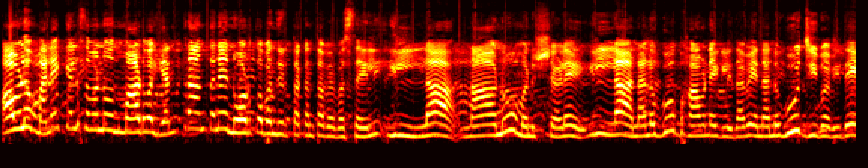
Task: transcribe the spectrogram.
ಅವಳು ಮನೆ ಕೆಲಸವನ್ನು ಒಂದು ಮಾಡುವ ಯಂತ್ರ ಅಂತಾನೆ ನೋಡ್ಕೊ ಬಂದಿರ್ತಕ್ಕಂಥ ವ್ಯವಸ್ಥೆಯಲ್ಲಿ ಇಲ್ಲ, ನಾನು ಮನುಷ್ಯಳೇ, ಇಲ್ಲ, ನನಗೂ ಭಾವನೆಗಳಿದಾವೆ, ನನಗೂ ಜೀವವಿದೆ,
